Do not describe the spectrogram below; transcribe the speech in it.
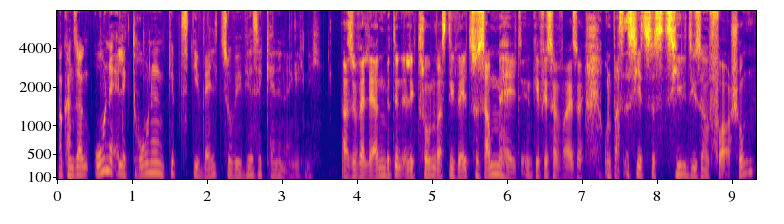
man kann sagen, ohne Elektronen gibt es die Welt, so wie wir sie kennen, eigentlich nicht. Also wir lernen mit den Elektronen, was die Welt zusammenhält in gewisser Weise. Und was ist jetzt das Ziel dieser Forschung?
